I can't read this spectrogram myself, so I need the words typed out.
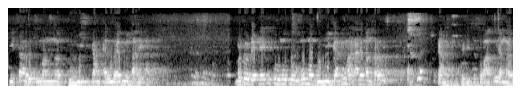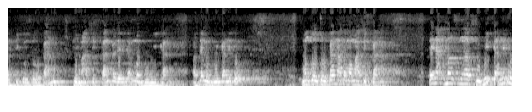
Kita harus mengebumikan ilmu-ilmu syariat. Mereka itu kurungu-kurungu membumikan itu maknanya menter kan jadi sesuatu yang harus dikulturkan dimasifkan jadi membumikan maksudnya membumikan itu mengkulturkan atau memasifkan. Tapi nak itu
